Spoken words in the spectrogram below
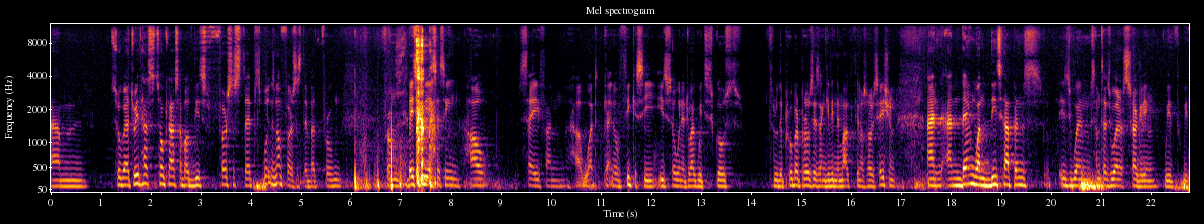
um, so Beatriz has talked to us about these first steps, well, it's not first step, but from, from basically assessing how safe and how, what kind of efficacy is showing a drug which goes through the approval process and giving the marketing authorization. And, and then when this happens is when sometimes we are struggling with, with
